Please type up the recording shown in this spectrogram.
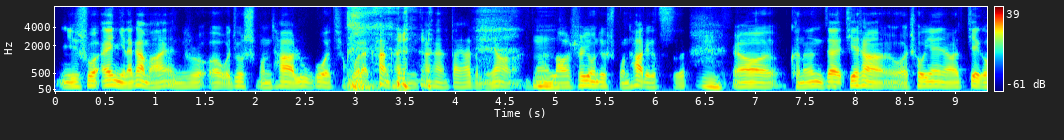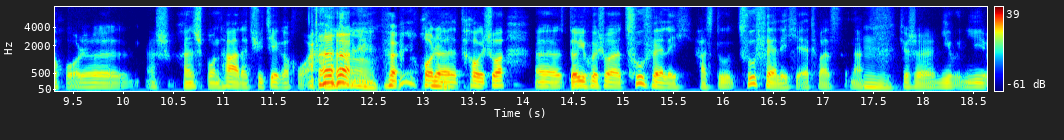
你说，哎，你来干嘛呀？你说，呃，我就 sponta 路过，过来看看你，看看大家怎么样了。嗯，老是用这个 sponta 这个词，嗯，然后可能你在街上我抽烟，然后借个火，就很 sponta 的去借个火，或者他会说，呃，德语会说 zufällig hast du zufällig etwas？那就是你你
